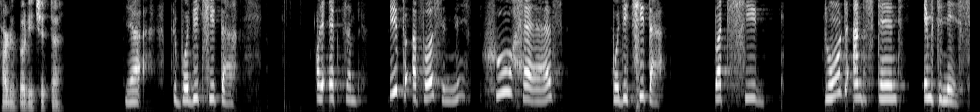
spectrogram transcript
heart of bodhicitta? Yeah, the bodhicitta. Example, if a person who has bodhicitta, but he don't understand emptiness,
